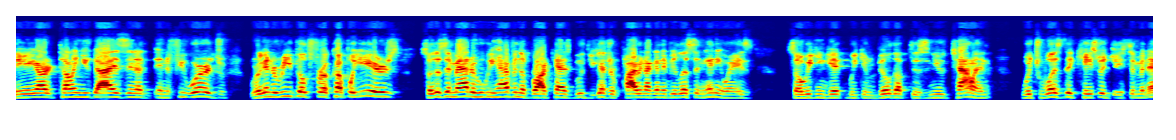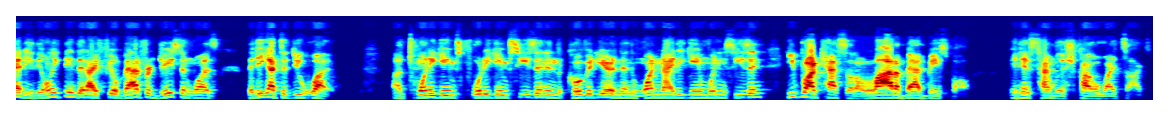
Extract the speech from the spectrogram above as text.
They are telling you guys in a in a few words, we're going to rebuild for a couple years. So it doesn't matter who we have in the broadcast booth. You guys are probably not going to be listening anyways. So we can get we can build up this new talent, which was the case with Jason Benetti. The only thing that I feel bad for Jason was that he got to do what a 20 games, 40 game season in the COVID year, and then one 90 game winning season. He broadcasted a lot of bad baseball in his time with the Chicago White Sox.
